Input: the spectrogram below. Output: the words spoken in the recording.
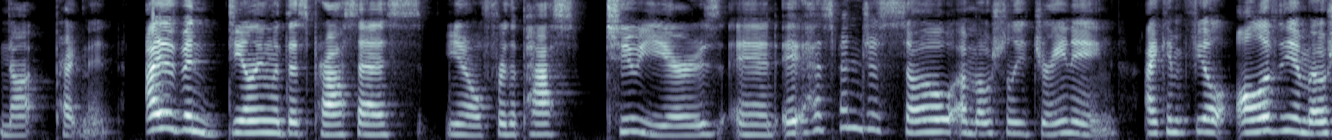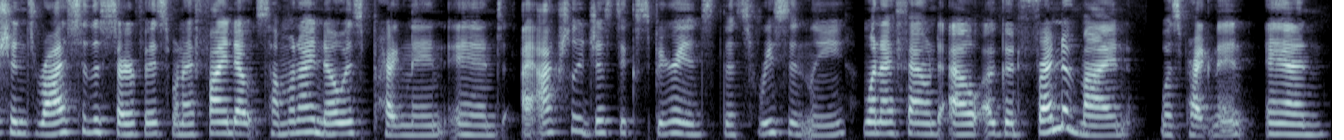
not pregnant. I have been dealing with this process, you know, for the past two years, and it has been just so emotionally draining. I can feel all of the emotions rise to the surface when I find out someone I know is pregnant, and I actually just experienced this recently when I found out a good friend of mine was pregnant. And,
